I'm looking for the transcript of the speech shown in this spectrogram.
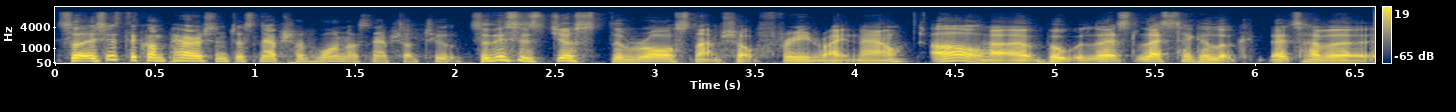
So is this the comparison to snapshot one or snapshot two? So this is just the raw snapshot three right now. Oh, Uh, but let's let's take a look. Let's have a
